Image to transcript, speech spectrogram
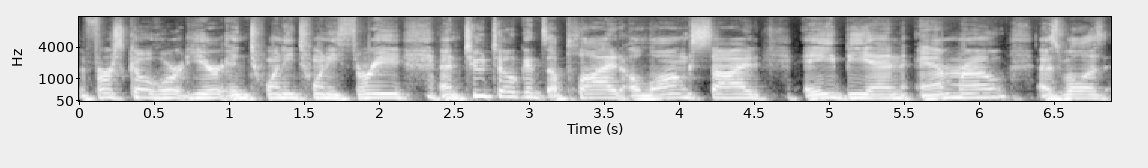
the first cohort here in 2023. And Two Tokens applied alongside ABN AMRO, as well as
